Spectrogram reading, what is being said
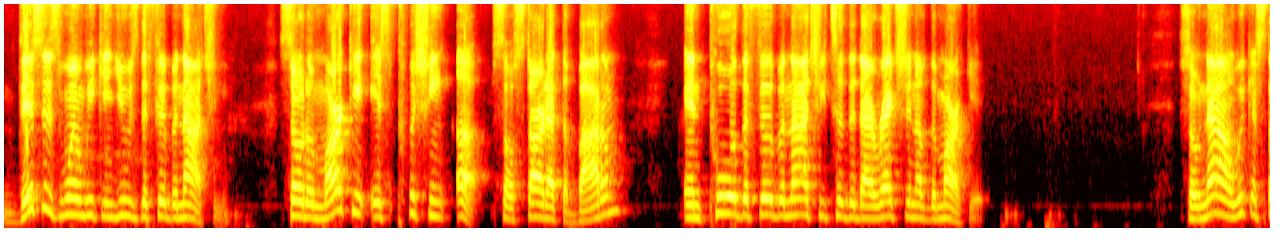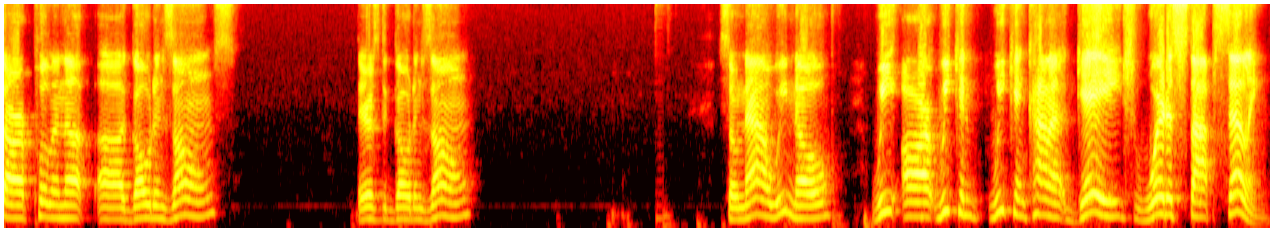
this is when we can use the Fibonacci. So the market is pushing up. So start at the bottom and pull the Fibonacci to the direction of the market. So now we can start pulling up uh, golden zones. There's the golden zone. So now we know we are we can we can kind of gauge where to stop selling.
